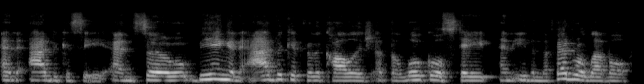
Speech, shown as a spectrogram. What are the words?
and advocacy. And so, being an advocate for the college at the local, state, and even the federal level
